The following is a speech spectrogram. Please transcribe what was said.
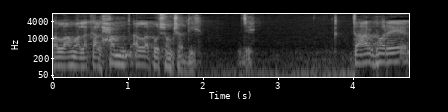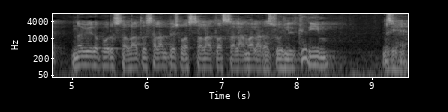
আল্লাহ আল্লাহ আলহামদ আল্লাহ প্রশংসা দিয়ে। জি। তারপরে নবীর ওপর সালাত সালাম পেশ সালাত সালাম আল্লাহ রসুল করিম। জি হ্যাঁ।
